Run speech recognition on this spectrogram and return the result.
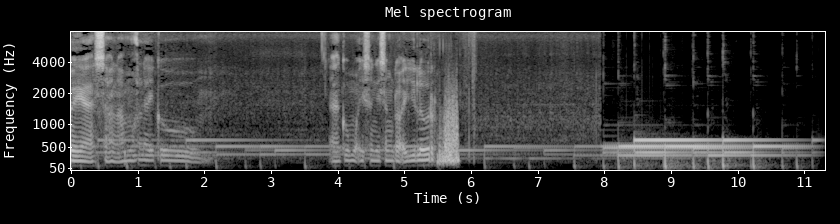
Woi ya, assalamualaikum. Aku mau iseng-iseng doa lur.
